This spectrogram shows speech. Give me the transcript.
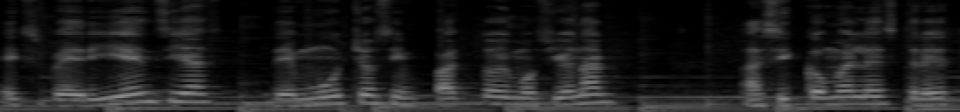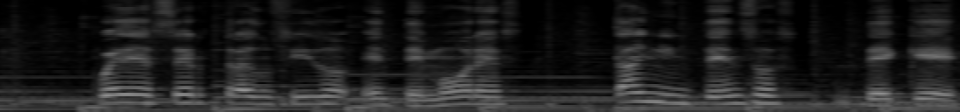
experiencias de muchos impacto emocional, así como el estrés puede ser traducido en temores tan intensos de que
